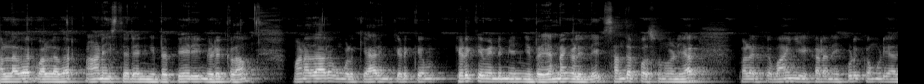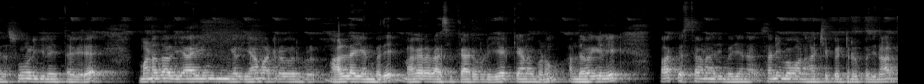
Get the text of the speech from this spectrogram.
நல்லவர் வல்லவர் நாணேஸ்தர் என்கின்ற பேரையும் எடுக்கலாம். மனதார உங்களுக்கு யாரும் கெடுக்க கெடுக்க வேண்டும் என்கின்ற எண்ணங்கள் இல்லை. சந்தர்ப்ப சூழ்நிலையால் பலருக்கு வாங்கிய கடனை கொடுக்க முடியாத சூழ்நிலைகளை தவிர மனதால் யாரையும் நீங்கள் ஏமாற்றுபவர்கள் அல்ல என்பதே மகர ராசிக்காரர்களுடைய இயற்கையான குணம். அந்த வகையிலே பாகிஸ்தானாதிபதியான சனி பகவான் ஆட்சி பெற்றிருப்பதினால்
